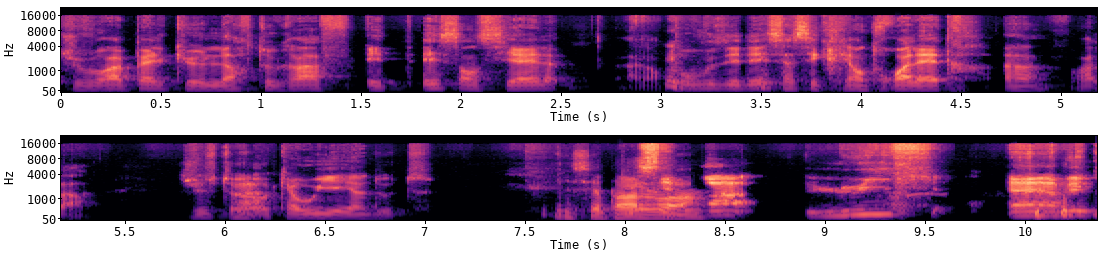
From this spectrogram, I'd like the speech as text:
Je vous rappelle que l'orthographe est essentielle. Alors pour vous aider, ça s'écrit en trois lettres. Hein, voilà, juste au cas où il y ait un doute. C'est pas, loi. pas lui euh, avec.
